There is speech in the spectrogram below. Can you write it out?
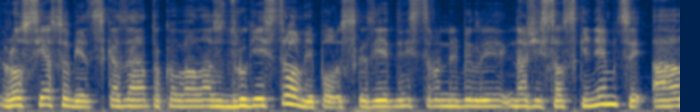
Rosja sowiecka zaatakowała z drugiej strony Polskę. Z jednej strony byli nazistowskie Niemcy, a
